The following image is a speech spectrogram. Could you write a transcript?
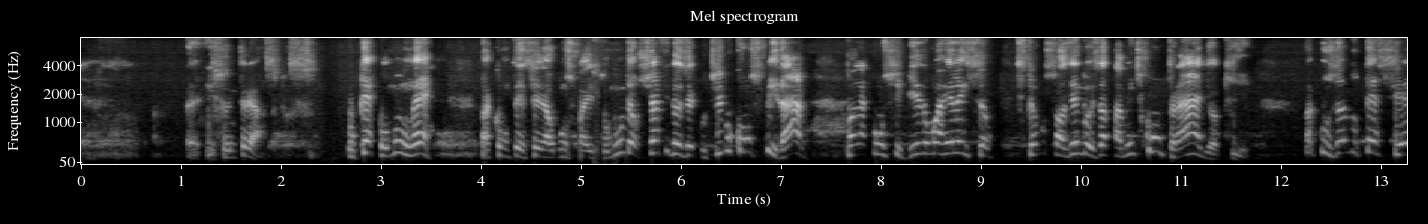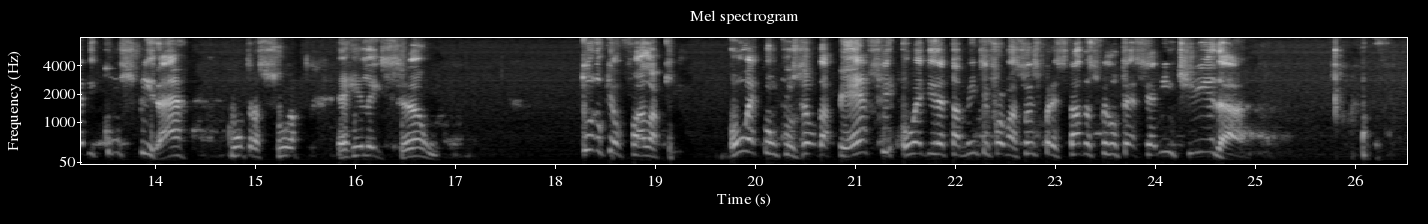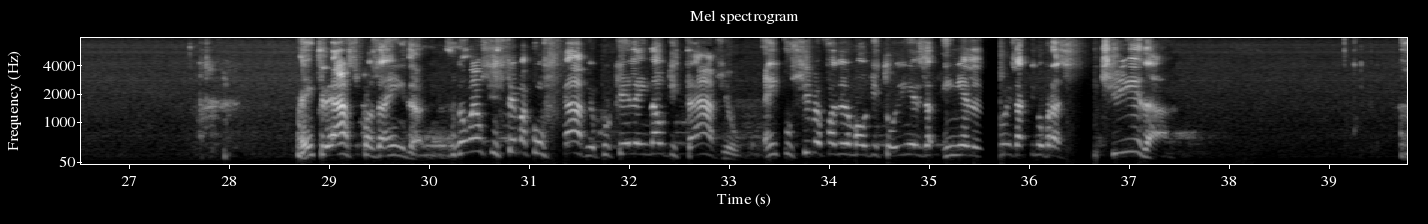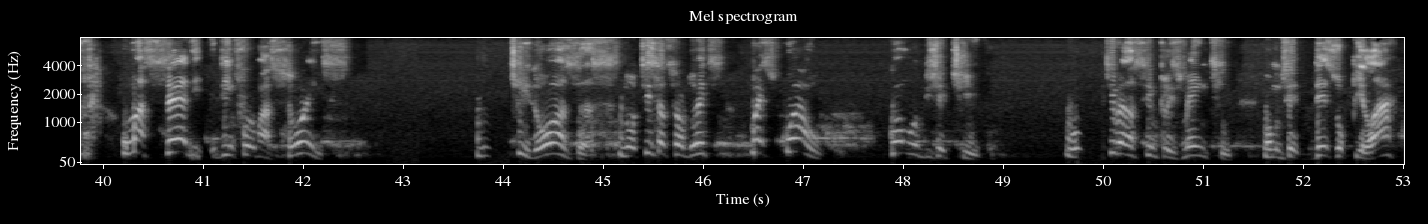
É, isso entre aspas. O que é comum, né? Acontecer em alguns países do mundo é o chefe do executivo conspirar para conseguir uma reeleição. Estamos fazendo exatamente o contrário aqui. Acusando o TSE de conspirar contra a sua reeleição. Tudo que eu falo aqui ou é conclusão da PF ou é diretamente informações prestadas pelo TSE. Mentira! Entre aspas ainda, não é um sistema confiável porque ele é inauditável. É impossível fazer uma auditoria em eleições aqui no Brasil. Mentira! Uma série de informações mentirosas, notícias fraudulentas, mas qual? Qual o objetivo? objetivo era simplesmente, vamos dizer, desopilar.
